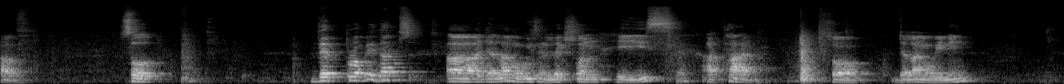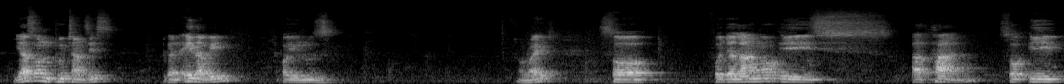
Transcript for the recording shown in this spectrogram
half. So the probability that uh, Jalango wins election is a third. So Jalango winning he has only two chances. You can either win or you lose. Alright? So for Jalango is a third. So if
